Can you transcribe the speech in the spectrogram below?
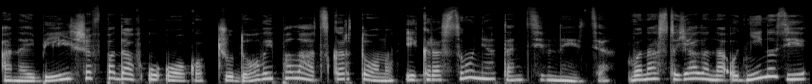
а найбільше впадав у око чудовий палац картону і красуня танцівниця. Вона стояла на одній нозі,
